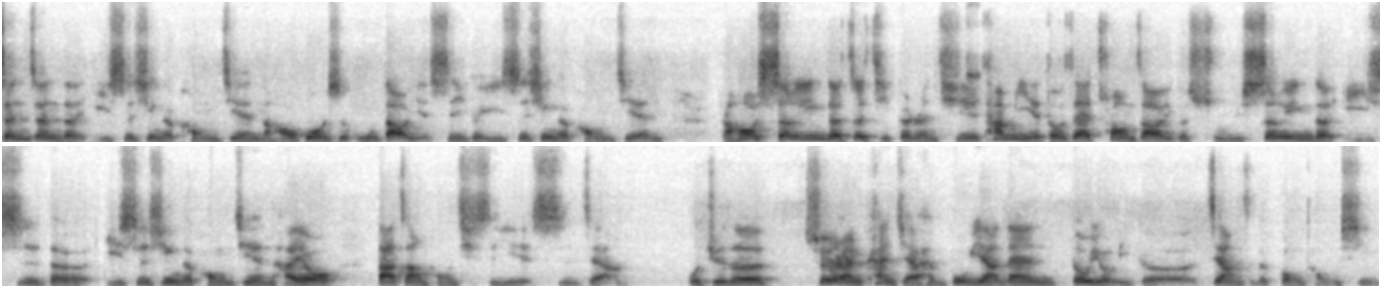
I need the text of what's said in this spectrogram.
真正的仪式性的空间，然后或者是舞蹈也是一个仪式性的空间，然后声音的这几个人其实他们也都在创造一个属于声音的仪式的仪式性的空间，还有大帐篷其实也是这样。我觉得虽然看起来很不一样，但都有一个这样子的共同性。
